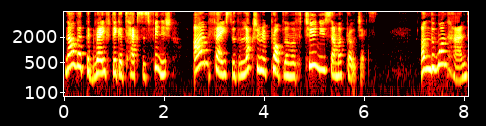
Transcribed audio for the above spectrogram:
Now that the Gravedigger text is finished, I am faced with the luxury problem of two new summer projects. On the one hand,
